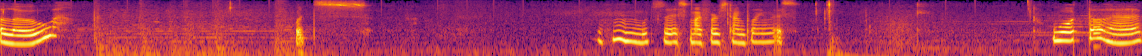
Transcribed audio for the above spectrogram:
Hello? What's... Hmm, what's this? My first time playing this. What the heck?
